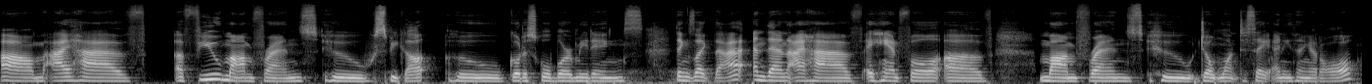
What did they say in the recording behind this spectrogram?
Um, I have a few mom friends who speak up, who go to school board meetings, things like that. And then I have a handful of mom friends who don't want to say anything at all.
